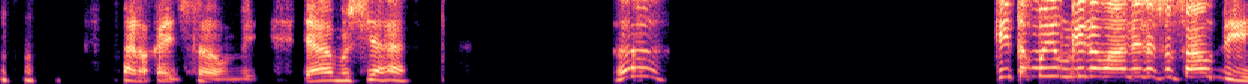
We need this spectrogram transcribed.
Para kay zombie. Mo siya. Ah, Kita mo yung ginawa nila sa Saudi.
